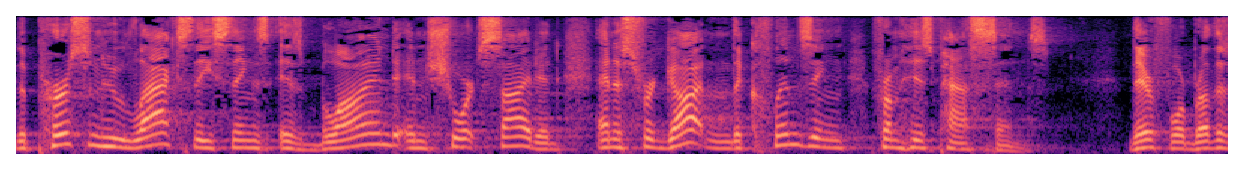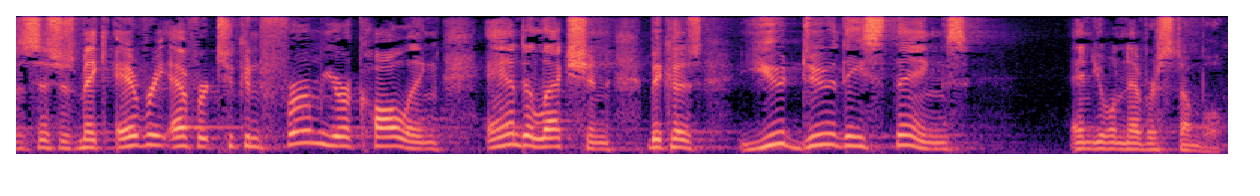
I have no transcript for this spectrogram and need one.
The person who lacks these things is blind and short sighted and has forgotten the cleansing from his past sins. Therefore, brothers and sisters, make every effort to confirm your calling and election because you do these things and you will never stumble.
